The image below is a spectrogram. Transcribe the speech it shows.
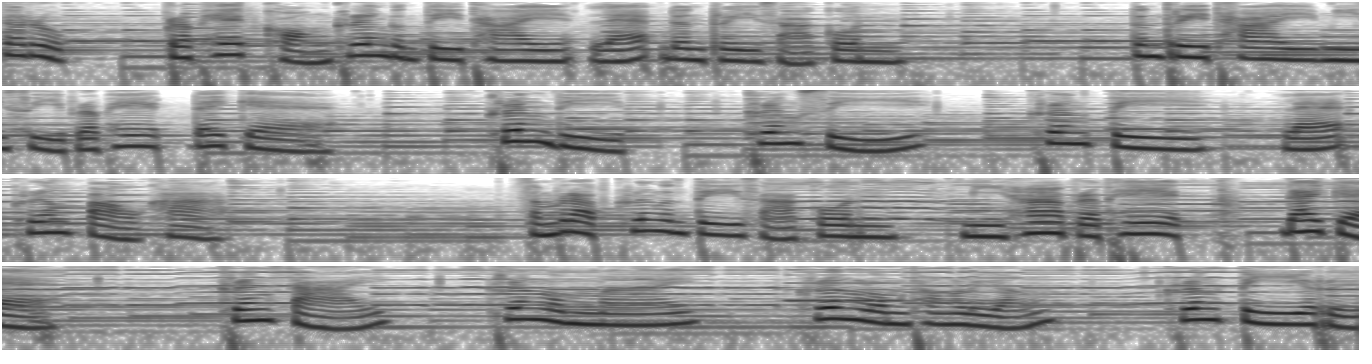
สรุป ประเภทของเครื่องดนตรีไทยและดนตรีสากล ดนตรีไทยมี 4 ประเภทได้แก่ เครื่องดีด เครื่องสี เครื่องตี และเครื่องเป่าค่ะสำหรับเครื่องดนตรีสากลมี 5 ประเภท ได้แก่ เครื่องสาย เครื่องลมไม้ เครื่องลมทองเหลือง เครื่องตีหรือ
